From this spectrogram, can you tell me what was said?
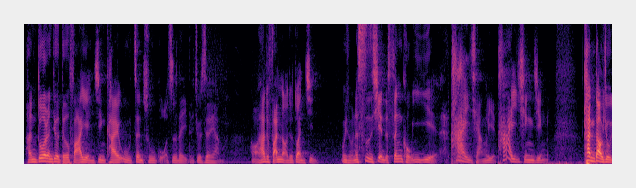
很多人就得法眼镜、开悟、证出果之类的，就这样。哦，他就烦恼就断尽。为什么？那视线的深口意业太强烈、太清净了，看到就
